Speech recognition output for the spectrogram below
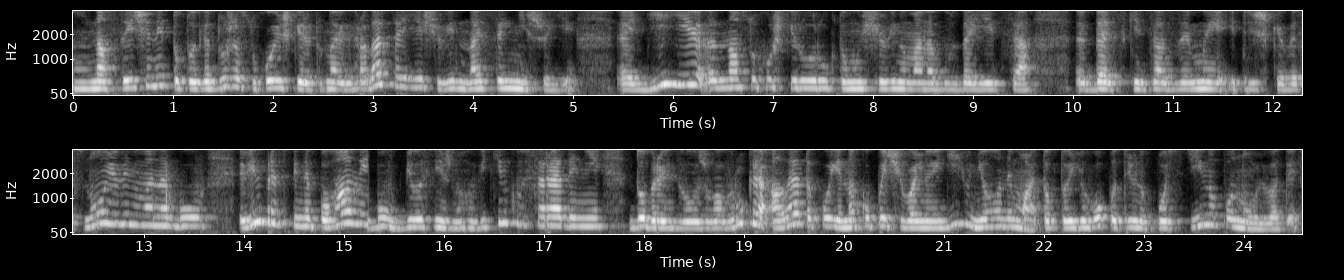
насичений, тобто для дуже сухої шкіри. Тут навіть градація є, що він найсильніший. Дії на суху шкіру рук, тому що він у мене був, здається, е, десь з кінця зими і трішки весною він у мене був. Він, в принципі, непоганий, був білосніжного відтінку всередині, добре він зволожував руки, але такої накопичувальної дії в нього немає. Тобто його потрібно постійно поновлювати.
